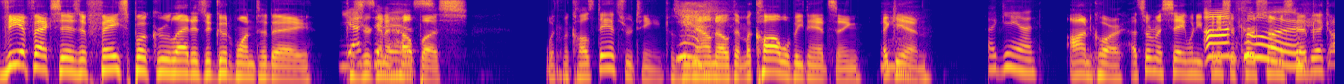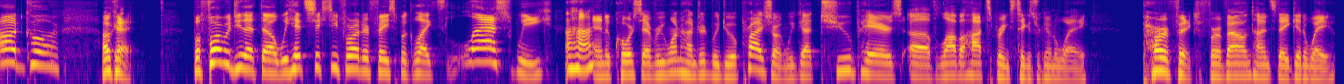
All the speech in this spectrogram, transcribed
VFX is a Facebook roulette is a good one today because Yes, you're going to help us with McCall's dance routine because we Yeah. now know that McCall will be dancing again. Again. Encore. That's what I'm going to say when you finish your first song. Encore. Instead, be like, Encore. Okay. Before we do that, though, we hit 6,400 Facebook likes last week. Uh huh. And of course, every 100, we do a prize drawing. We've got two pairs of Lava Hot Springs tickets we're giving away. Perfect for a Valentine's Day getaway,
